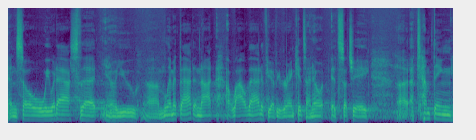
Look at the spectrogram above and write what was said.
And so we would ask that, you know, you um, limit that and not allow that if you have your grandkids. I know it's such a, uh, a tempting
